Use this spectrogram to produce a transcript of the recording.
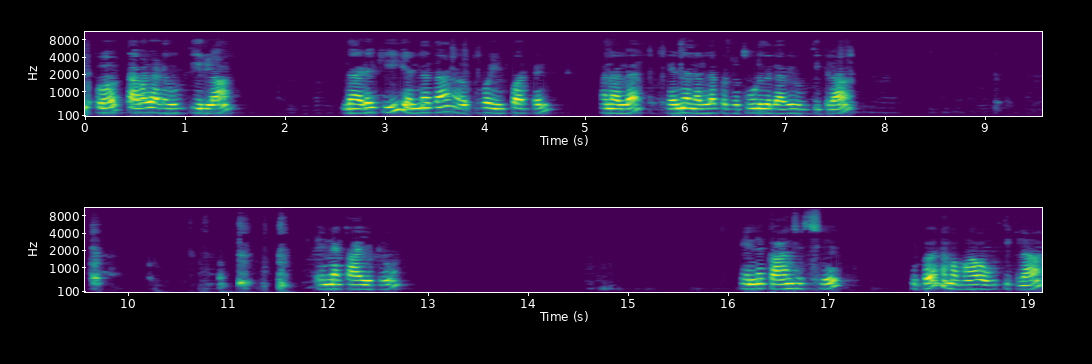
இப்போ தவளை அடை ஊற்றிடலாம் இந்த அடைக்கு எண்ணெய் தான் ரொம்ப இம்பார்ட்டன்ட் அதனால் எண்ணெய் நல்லா கொஞ்சம் கூடுதலாகவே ஊற்றிக்கலாம் எண்ணெய் காயட்டும். எண்ணெய் காஞ்சிருச்சு. இப்போ நம்ம மாவை ஊற்றிக்கலாம்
